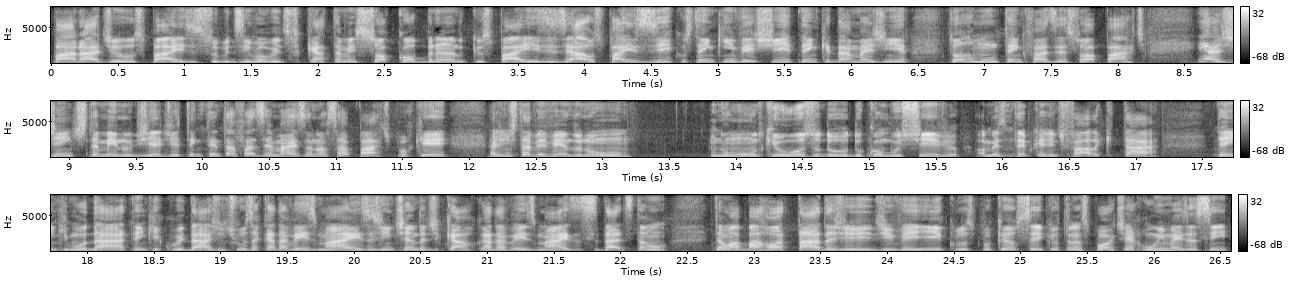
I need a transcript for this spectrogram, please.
parar de os países subdesenvolvidos ficar também só cobrando que os países, ah, os países ricos têm que investir, têm que dar mais dinheiro. Todo mundo tem que fazer sua parte e a gente também no dia a dia tem que tentar fazer mais a nossa parte, porque a gente está vivendo num num mundo que o uso do, do combustível, ao mesmo tempo que a gente fala que tá tem que mudar, tem que cuidar, a gente usa cada vez mais, a gente anda de carro cada vez mais, as cidades estão estão abarrotadas de, de veículos, porque eu sei que o transporte é ruim, mas assim,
